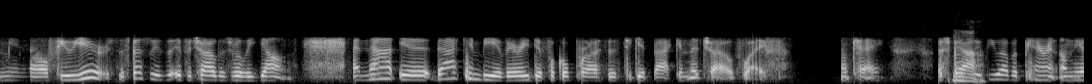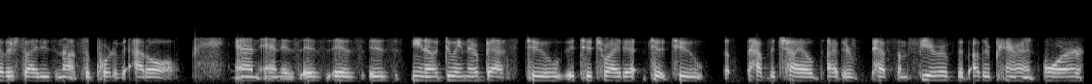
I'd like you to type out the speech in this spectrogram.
you know a few years, especially if a child is really young, and that is that can be a very difficult process to get back in the child's life. Okay, especially yeah. if you have a parent on the other side who's not supportive at all and and is is is is you know doing their best to to try to to to have the child either have some fear of the other parent or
